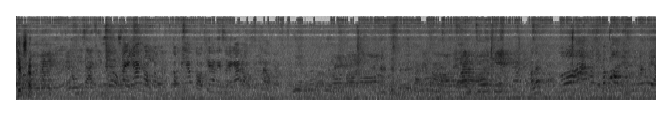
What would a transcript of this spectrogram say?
คลิปสัตว์นี่จ้าคิมเดียวใส่งานดอกตรงตรงนี้ก่อแค่ในใส่งานดอกแล้วโอ้ยวันนี้ก็พอเนี่ยนั่งเดีย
